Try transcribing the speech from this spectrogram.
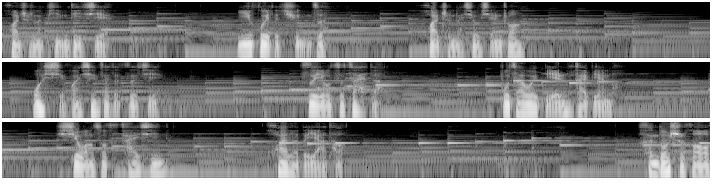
换成了平底鞋，衣柜的裙子换成了休闲装。我喜欢现在的自己，自由自在的，不再为别人改变了。希望做个开心、快乐的丫头。很多时候，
